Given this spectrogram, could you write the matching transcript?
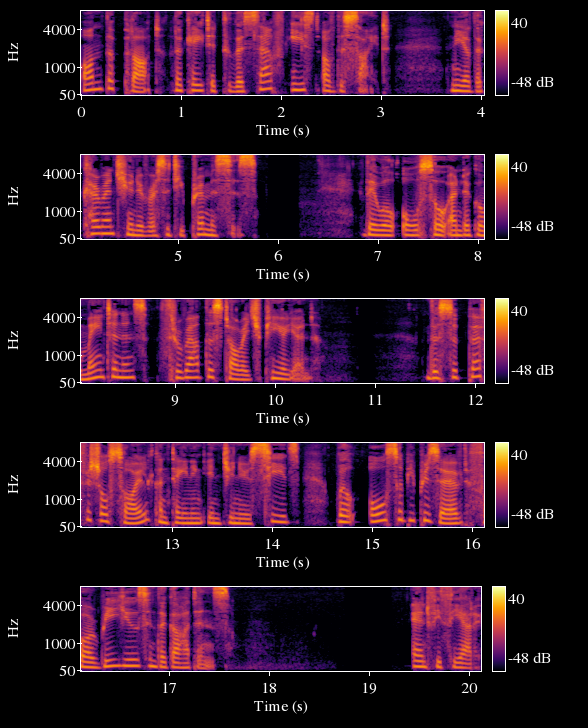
on the plot located to the southeast of the site, near the current university premises. They will also undergo maintenance throughout the storage period. The superficial soil containing indigenous seeds will also be preserved for reuse in the gardens. Amphitheater.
